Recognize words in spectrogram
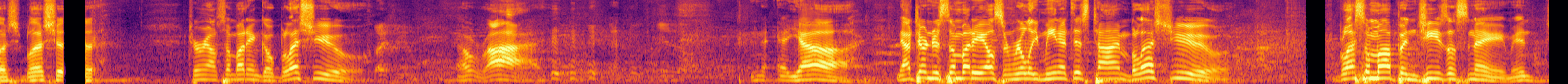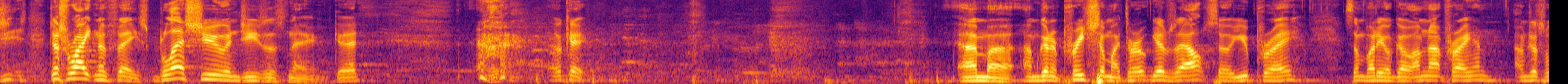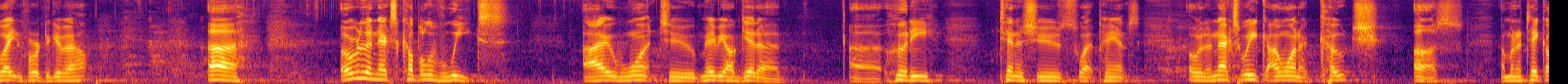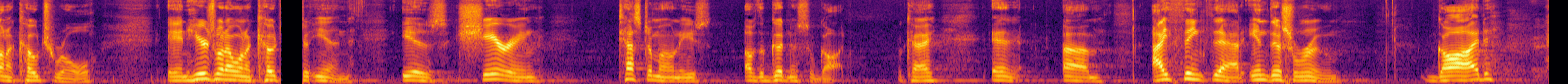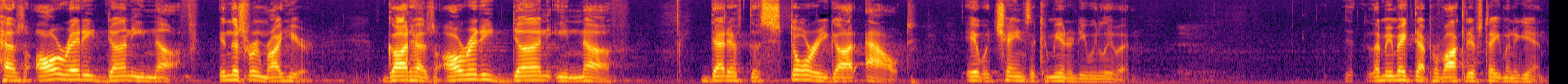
Bless you, bless you. Turn around somebody and go, bless you. All right. Yeah. Now turn to somebody else and really mean it this time. Bless you. Bless them up in Jesus' name. In Je- just right in the face. Bless you in Jesus' name. Good. okay. I'm, uh, I'm going to preach till my throat gives out, so you pray. Somebody will go, I'm not praying. I'm just waiting for it to give out. Uh, over the next couple of weeks, I want to, maybe I'll get a, a hoodie, tennis shoes, sweatpants. Over the next week, I want to coach us. I'm going to take on a coach role. And here's what I want to coach in is sharing testimonies of the goodness of God. Okay? And um, I think that in this room, God has already done enough. In this room right here, God has already done enough that if the story got out, it would change the community we live in. Let me make that provocative statement again.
